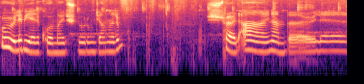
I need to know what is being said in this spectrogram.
şöyle bir yere koymayı düşünüyorum canlarım. Şöyle aynen böyle.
